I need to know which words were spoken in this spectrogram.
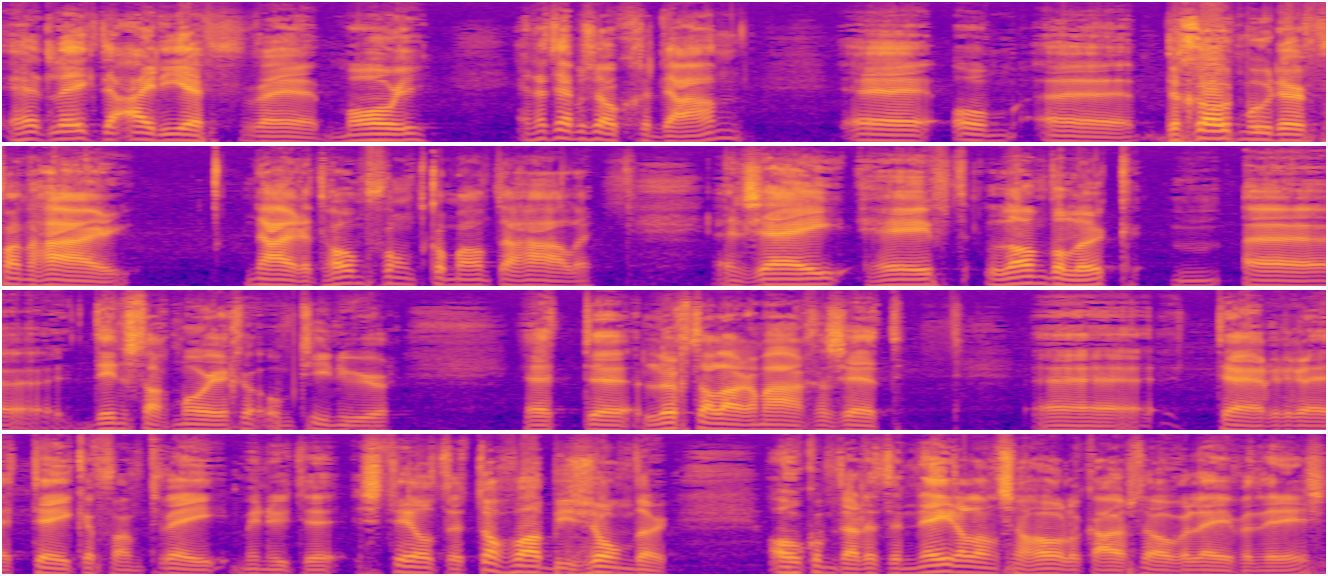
het leek de IDF eh, mooi, en dat hebben ze ook gedaan, om de grootmoeder van haar naar het Homefront Command te halen. En zij heeft landelijk uh, dinsdagmorgen om 10 uur het uh, luchtalarm aangezet. Uh, ter teken van twee minuten stilte. Toch wel bijzonder. Ook omdat het een Nederlandse holocaust-overlevende is.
